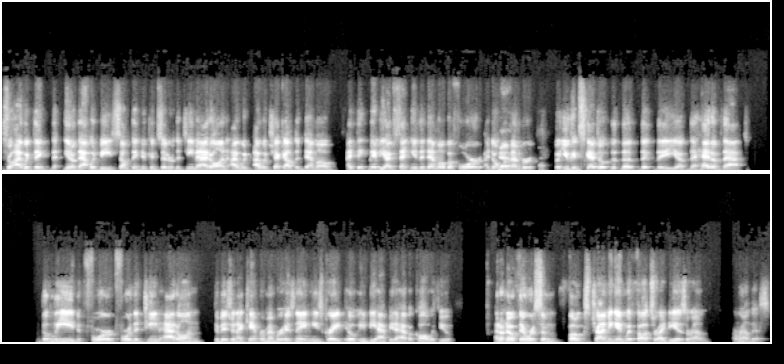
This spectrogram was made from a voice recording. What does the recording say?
so I would think that you know that would be something to consider. The team add-on, I would I would check out the demo. I think maybe I've sent you the demo before. I don't yeah. remember, but you can schedule the the the the, uh, the head of that, the lead for for the team add-on division. I can't remember his name. He's great. He'll he'd be happy to have a call with you. I don't know if there were some folks chiming in with thoughts or ideas around around this.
